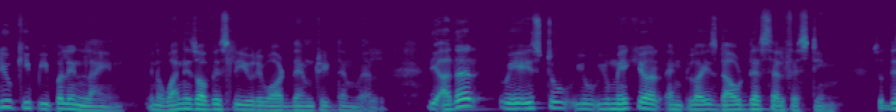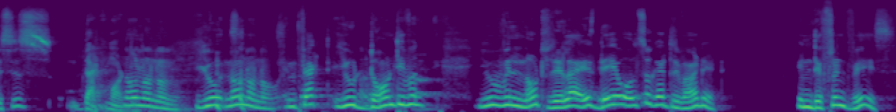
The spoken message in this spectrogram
do you keep people in line? You know, one is obviously you reward them, treat them well. The other way is to you you make your employees doubt their self-esteem. So this is that model. No, no, no, no. You no, no, no. In fact, you don't even. You will not realize they also get rewarded in different ways.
